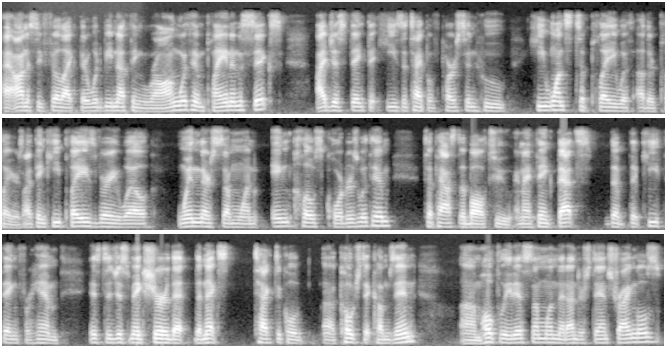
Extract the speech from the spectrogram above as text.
I honestly feel like there would be nothing wrong with him playing in a six. I just think that he's the type of person who he wants to play with other players. I think he plays very well when there's someone in close quarters with him to pass the ball to. And I think that's the the key thing for him is to just make sure that the next tactical uh, coach that comes in, um, hopefully it is someone that understands triangles,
